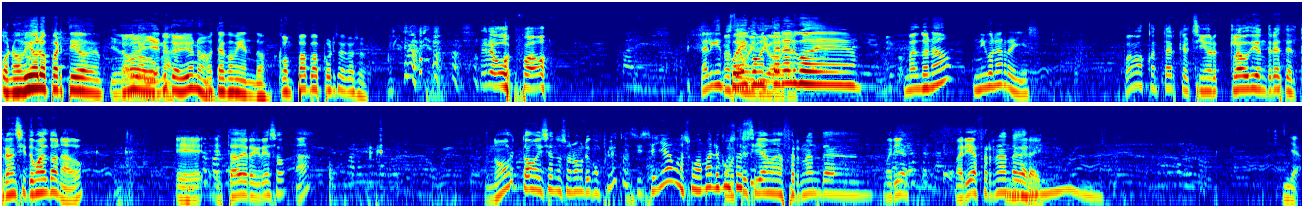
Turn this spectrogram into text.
¿O no vio los partidos? Llena. ¿Cómo llena. está comiendo? Con papas por si acaso. Pero por favor. ¿Alguien No puede comentar algo de Maldonado? Nicolás Reyes. Podemos contar que el señor Claudio Andrés del Tránsito Maldonado eh, está de regreso. ¿Ah? No, estamos diciendo su nombre completo. Así se llama, su mamá le ¿Cómo puso usted así. se llama? Fernanda María María Fernanda Garay. Ya.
